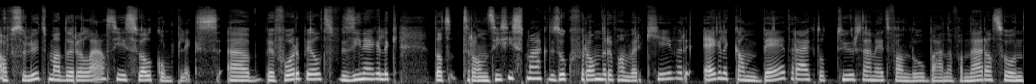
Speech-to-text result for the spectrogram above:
Absoluut, maar de relatie is wel complex. Uh, bijvoorbeeld, we zien eigenlijk dat transities maken, dus ook veranderen van werkgever, eigenlijk kan bijdragen tot duurzaamheid van loopbanen. Vandaar dat zo'n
